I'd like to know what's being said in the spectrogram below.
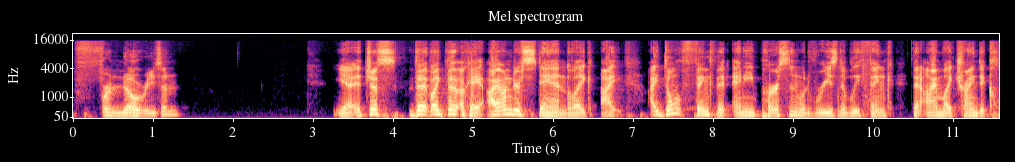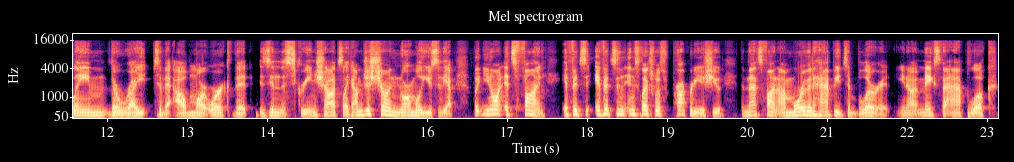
for no reason. Yeah, it just that like the okay, I understand. Like I I don't think that any person would reasonably think that I'm like trying to claim the right to the album artwork that is in the screenshots. Like I'm just showing normal use of the app. But you know what? It's fine. If it's if it's an intellectual property issue, then that's fine. I'm more than happy to blur it. You know, it makes the app look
